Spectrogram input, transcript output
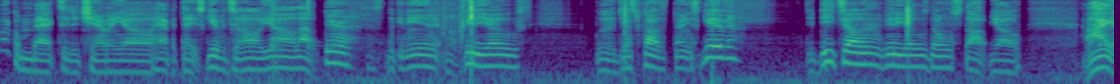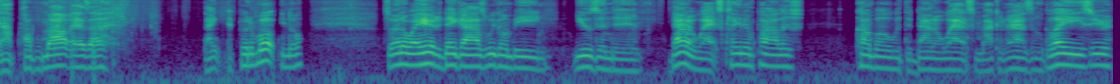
Welcome back to the channel, y'all. Happy Thanksgiving to all y'all out there just looking in at my videos. But just because of Thanksgiving, the detailing videos don't stop, y'all. I, I pump them out as I think to put them up, you know. So anyway, here today, guys, we're going to be using the DinoWax cleaning polish combo with the DinoWax micronizing glaze here.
